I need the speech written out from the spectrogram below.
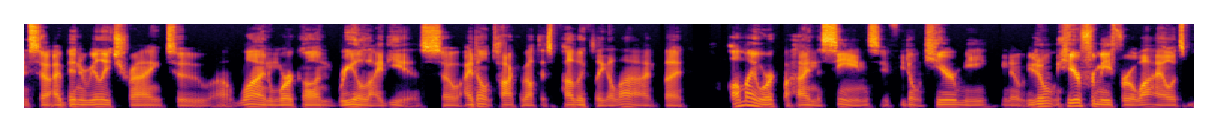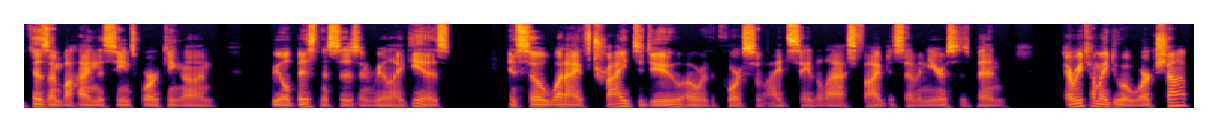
And so I've been really trying to, uh, one, work on real ideas. So I don't talk about this publicly a lot, but all my work behind the scenes, if you don't hear me, you know, you don't hear from me for a while, it's because I'm behind the scenes working on real businesses and real ideas. And so what I've tried to do over the course of, I'd say the last five to seven years has been every time I do a workshop,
